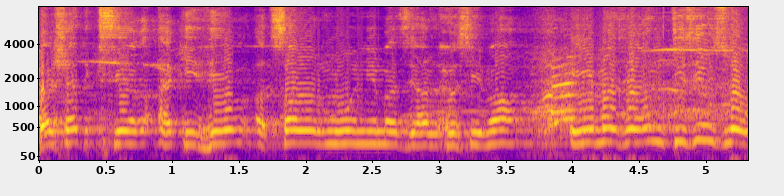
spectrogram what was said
باش هذيك السير اكيدير تصور نوني مزيان الحسيمة. إي مزيان تيزي وزلو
